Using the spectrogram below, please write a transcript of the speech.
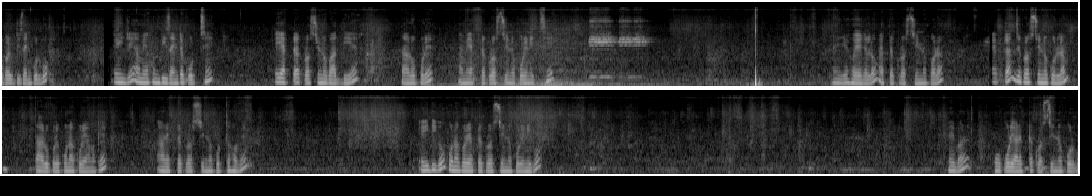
আবার ডিজাইন করব। এই যে আমি এখন ডিজাইনটা করছি। এই একটা ক্রস চিহ্ন বাদ দিয়ে, তার উপরে আমি একটা ক্রস চিহ্ন করে নিচ্ছি। এই যে হয়ে গেল, একটা ক্রস চিহ্ন করা। একটা যে ক্রস চিহ্ন করলাম, তার উপরে কোনা করে আমাকে আর একটা ক্রস চিহ্ন করতে হবে। এই দিকেও কোনা করে একটা ক্রস চিহ্ন করে নিব। এবার উপরে আরেকটা ক্রস চিহ্ন করব।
